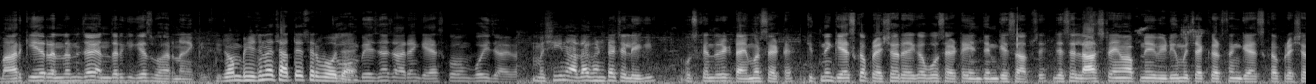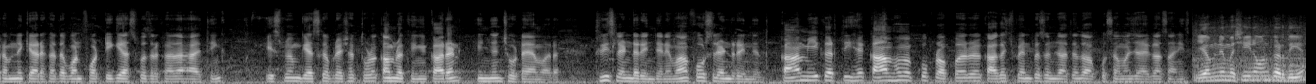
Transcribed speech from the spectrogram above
बाहर की एयर अंदर ना जाए अंदर की गैस बाहर ना निकले। जो हम भेजना चाहते हैं सिर्फ़ वो जाए। भेजना चाह रहे हैं गैस को वो ही जाएगा। मशीन आधा घंटा चलेगी उसके अंदर एक टाइमर सेट है। कितने गैस का प्रेशर रहेगा वो सेट है इंजन के हिसाब से। जैसे लास्ट टाइम आपने वीडियो में चेक कर सकते गैस का प्रेशर हमने क्या रखा था? वन के आसपास रखा था आई थिंक इसमें हम गैस का प्रेशर थोड़ा कम रखेंगे कारण इंजन छोटा है हमारा। थ्री सिलेंडर इंजन है वहाँ फोर सिलेंडर इंजन काम ये करती है काम हम आपको प्रॉपर कागज़ पेन पे समझाते हैं तो आपको समझ आएगा आसानी से। ये हमने मशीन ऑन कर दी है।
